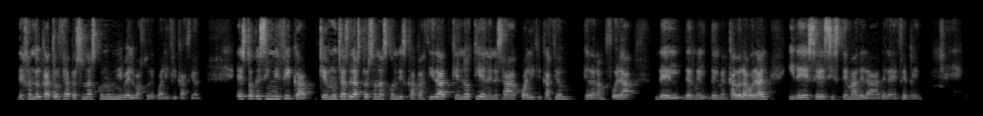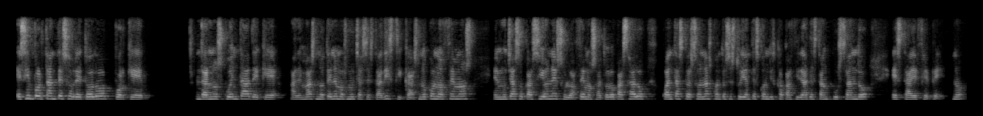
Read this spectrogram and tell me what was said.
dejando el 14% a personas con un nivel bajo de cualificación. ¿Esto qué significa? Que muchas de las personas con discapacidad que no tienen esa cualificación quedarán fuera del, mercado laboral y de ese sistema de la, de la FP. Es importante sobre todo porque darnos cuenta de que además no tenemos muchas estadísticas, no conocemos en muchas ocasiones, o lo hacemos a toro pasado, cuántas personas, cuántos estudiantes con discapacidad están cursando esta FP. ¿no?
